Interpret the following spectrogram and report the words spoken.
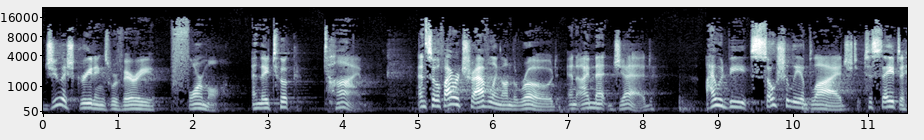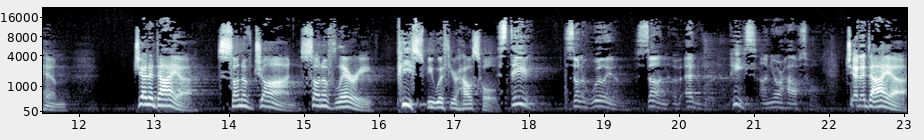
Jewish greetings were very formal and they took time. And so if I were traveling on the road and I met Jed, I would be socially obliged to say to him, Jedediah, son of John, son of Larry, peace be with your household. Stephen, son of William, son of Edward, peace on your household. Jedediah,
